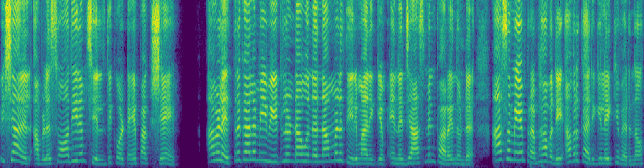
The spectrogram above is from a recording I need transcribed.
വിശാലിൽ അവൾ സ്വാധീനം ചെലുത്തിക്കോട്ടെ പക്ഷേ അവൾ എത്ര കാലം ഈ വീട്ടിലുണ്ടാവുമെന്ന് നമ്മൾ തീരുമാനിക്കും എന്ന് ജാസ്മിൻ പറയുന്നുണ്ട്. ആ സമയം പ്രഭാവതി അവർക്ക് അരികിലേക്ക് വരുന്നു.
